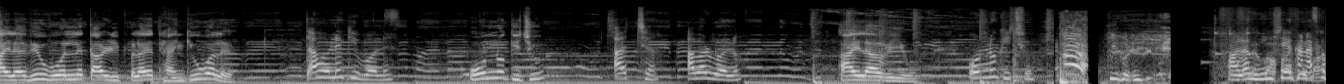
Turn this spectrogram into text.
আই লাভ ইউ বললে তার রিপ্লাই থ্যাংক ইউ বলে। তাহলে কি বলে? অন্য কিছু। আচ্ছা আবার বলো। আই লাভ ইউ অন্য কিছু। তাহলে মিশে এখানে আজকে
